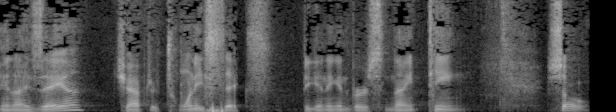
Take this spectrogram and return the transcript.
In Isaiah chapter 26, beginning in verse 19. So,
